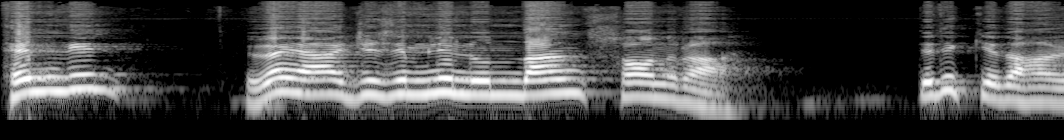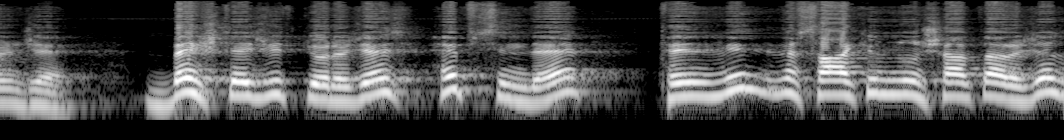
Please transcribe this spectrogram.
Tenvin veya cizimli nundan sonra dedik ki daha önce 5 tecvid göreceğiz. Hepsinde tenvin ve sakin nun şartı arayacağız.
